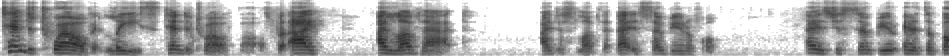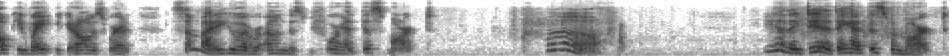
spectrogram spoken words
10 to 12 at least 10 to 12 balls. But i i love that. I just love that. That is so beautiful. That is just so beautiful and it's a bulky weight. You can always wear it. Somebody whoever owned this before had this marked. Oh yeah they did. They had this one marked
